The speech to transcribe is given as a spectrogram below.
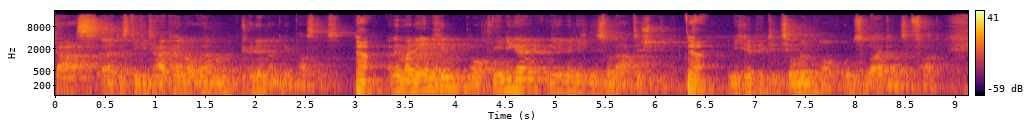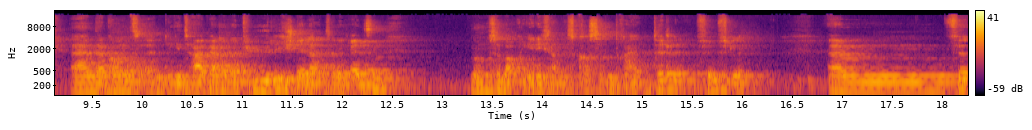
dass äh, das Digitalpiano ähm, Können angepasst ist. Ja. Alle meine Ähnchen braucht weniger, wie wenn ich eine Sonate spiele. Ja. Wenn ich Repetitionen brauche und so weiter und so fort. Ähm, da kommt ähm, Digitalpiano natürlich schneller an seine Grenzen. Man muss aber auch ehrlich sagen, das kostet ein, ein Drittel, ein Fünftel. Ähm, für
